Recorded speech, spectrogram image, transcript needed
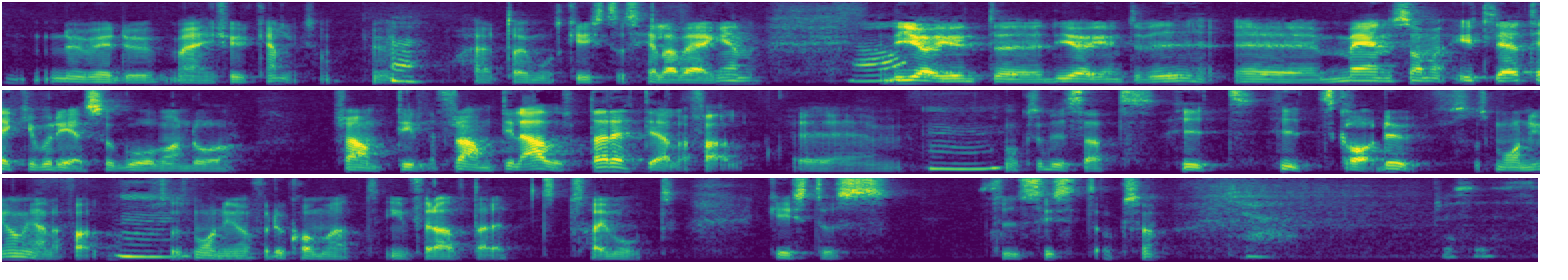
nu är du med i kyrkan liksom. Nu, Här ta emot Kristus hela vägen. Ja. Det, gör ju inte, det gör ju inte vi. Eh, Men som ytterligare tecken på det så går man då fram till, fram till altaret i alla fall. Eh, Som också visar att hit, hit ska du, så småningom i alla fall. Så småningom får du komma att inför altaret ta emot Kristus fysiskt också. Precis.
